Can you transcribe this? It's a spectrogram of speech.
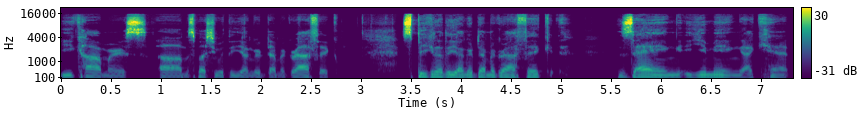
e-commerce, um, especially with the younger demographic. Speaking of the younger demographic, Zhang Yiming, I can't,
